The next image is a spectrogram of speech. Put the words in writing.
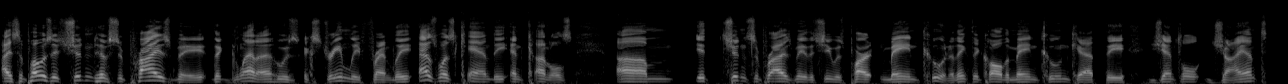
I suppose it shouldn't have surprised me that Glenna, who's extremely friendly, as was Candy and Cuddles, um, it shouldn't surprise me that she was part Maine Coon. I think they call the Maine Coon cat the gentle giant.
